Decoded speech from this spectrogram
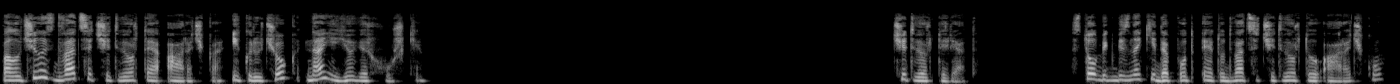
Получилась 24 арочка и крючок на ее верхушке. Четвертый ряд. Столбик без накида под эту 24 арочку,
